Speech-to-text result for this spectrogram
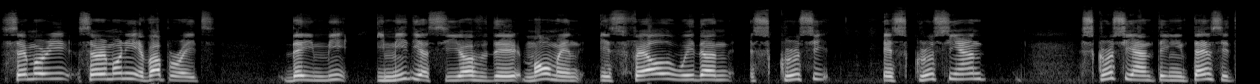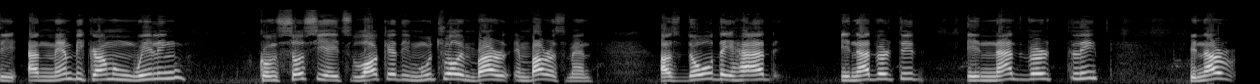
Ceremony, ceremony evaporates. The imme immediacy of the moment is felt with an excruci excruciant, excruciating intensity, and men become unwilling, consociates locked in mutual embar embarrassment, as though they had inadverted, inadvertently, inar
